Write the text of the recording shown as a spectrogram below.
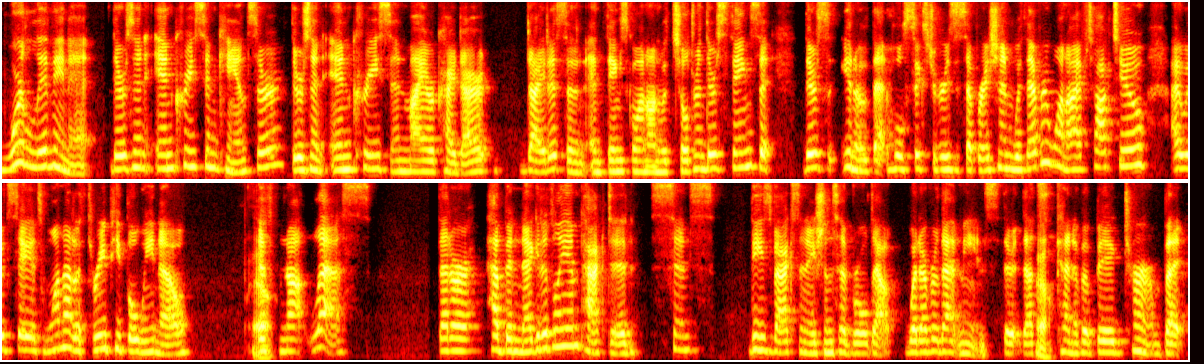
we're living it. There's an increase in cancer. There's an increase in myocarditis and, and things going on with children. There's things that there's, you know, that whole six degrees of separation. With everyone I've talked to, I would say it's one out of three people we know, if not less, that are have been negatively impacted since these vaccinations have rolled out, whatever that means. That's kind of a big term, but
